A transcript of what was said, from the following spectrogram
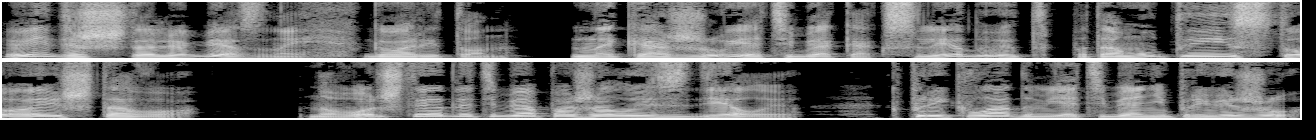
«Видишь что, любезный», — говорит он, — «накажу я тебя как следует, потому ты и стоишь того. Но вот что я для тебя, пожалуй, сделаю. К прикладам я тебя не привяжу.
